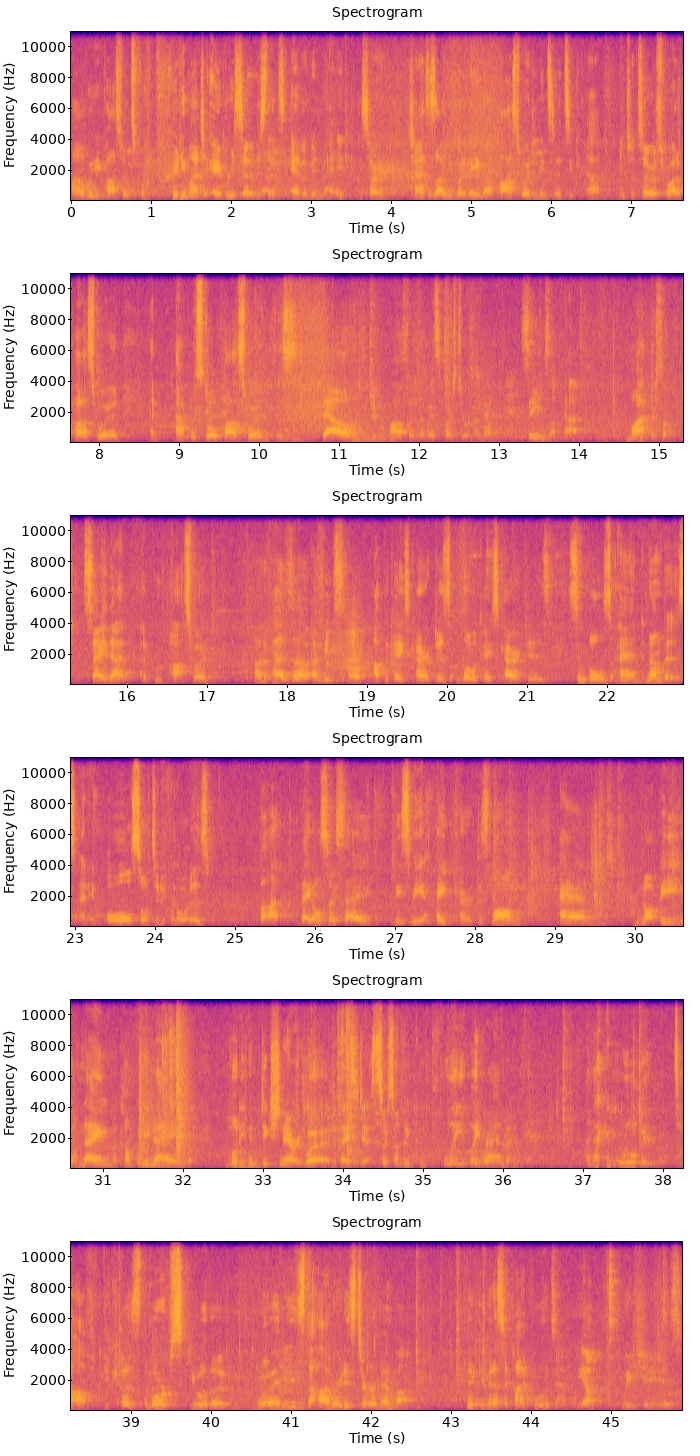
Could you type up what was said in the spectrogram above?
Uh, we need passwords for pretty much every service that's ever been made. So chances are you've got an email password, an internet, uh, internet service provider password, an Apple Store password. There's thousands of different passwords that we're supposed to remember. Seems like that. Microsoft say that a good password kind of has a, a mix of uppercase characters, lowercase characters, symbols, and numbers, and in all sorts of different orders. But they also say it needs to be eight characters long and not be your name, a company name, not even dictionary word, they suggest, so something completely random. And that can be a little bit tough because the more obscure the word is, the harder it is to remember. They've given us a kind of cool example here, which is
